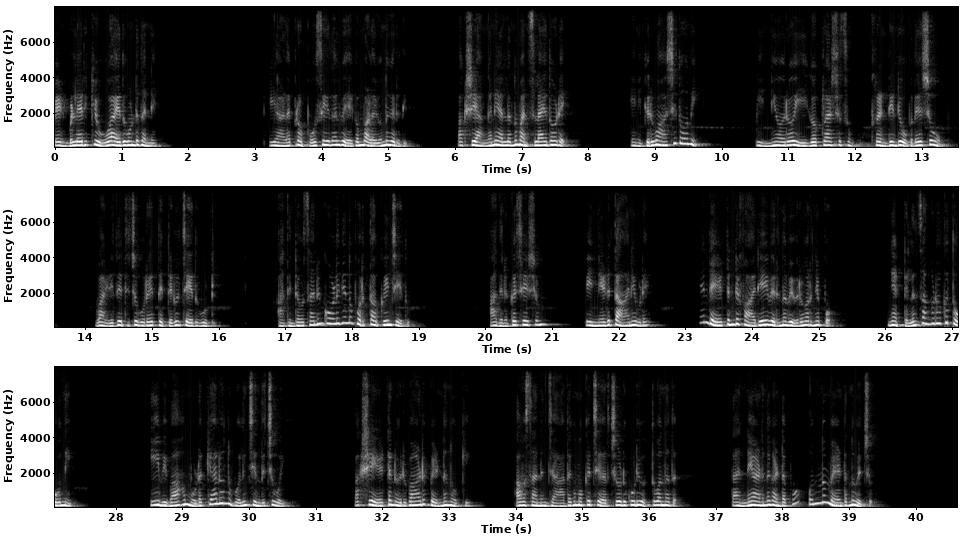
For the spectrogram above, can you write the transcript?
പെൺപിള്ളേരിക്ക് ആയതുകൊണ്ട് തന്നെ ഇയാളെ പ്രപ്പോസ് ചെയ്താൽ വേഗം വളയുമെന്ന് കരുതി. പക്ഷേ അങ്ങനെയല്ലെന്ന് മനസ്സിലായതോടെ എനിക്കൊരു വാശി തോന്നി. പിന്നെ ഓരോ ഈഗോ ക്ലാഷസും ഫ്രണ്ടിന്റെ ഉപദേശവും വഴിതെറ്റിച്ച് കുറേ തെറ്റുകൾ ചെയ്തു കൂട്ടി. അതിന്റെ അവസാനം കോളേജിൽ നിന്ന് പുറത്താക്കുകയും ചെയ്തു. അതിനൊക്കെ ശേഷം പിന്നീട് താനിവിടെ എന്റെ ഏട്ടന്റെ ഭാര്യയായി വരുന്ന വിവരം അറിഞ്ഞപ്പോൾ ഞെട്ടലും സങ്കടമൊക്കെ തോന്നി. ഈ വിവാഹം മുടക്കിയാലോ എന്ന് പോലും ചിന്തിച്ചുപോയി. പക്ഷേ ഏട്ടൻ ഒരുപാട് പെണ്ണ് നോക്കി. അവസാനം ജാതകമൊക്കെ ചേർച്ചയോടുകൂടി ഒത്തുവന്നത്. തന്നെയാണെന്ന് കണ്ടപ്പോൾ ഒന്നും വേണ്ടെന്ന് വെച്ചു.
